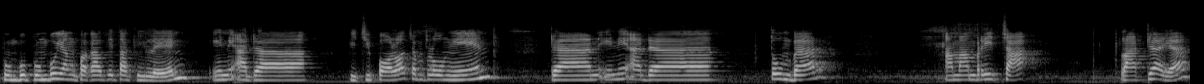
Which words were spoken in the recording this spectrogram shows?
bumbu-bumbu yang bakal kita giling. Ini ada biji polo cemplungin dan ini ada tumbar sama merica lada ya.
